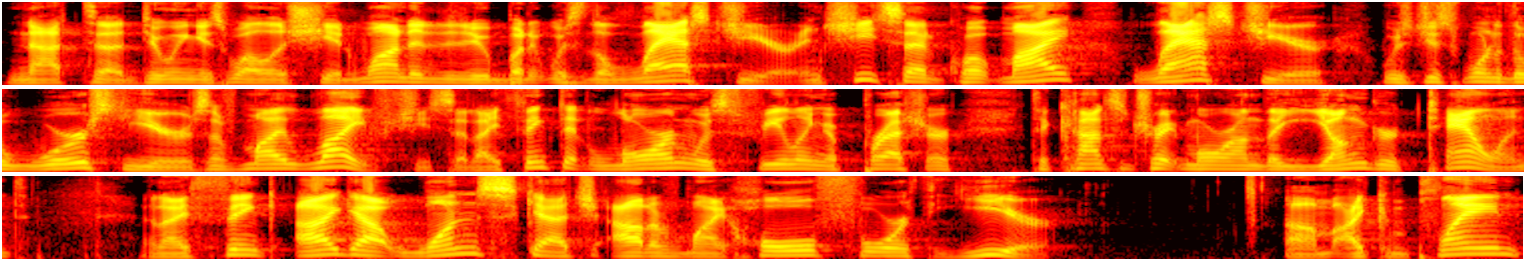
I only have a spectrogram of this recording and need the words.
not uh, doing as well as she had wanted to do. But it was the last year, and she said, "quote My last year was just one of the worst years of my life." She said, "I think that Lorne was feeling a pressure to concentrate more on the younger talent." And I think I got one sketch out of my whole fourth year. Um, I complained,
